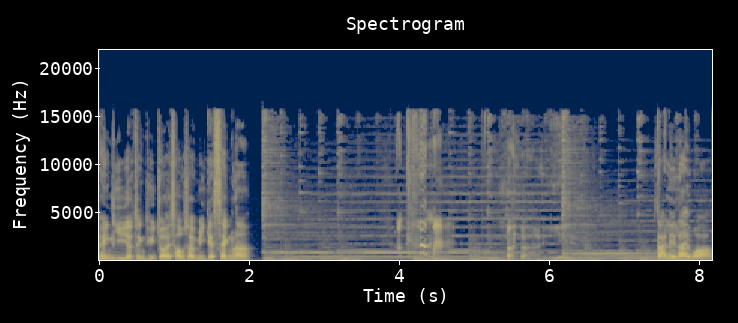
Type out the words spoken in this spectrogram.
輕易就整斷咗佢手上面嘅繩啦。大利拉話：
